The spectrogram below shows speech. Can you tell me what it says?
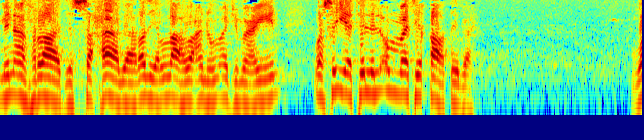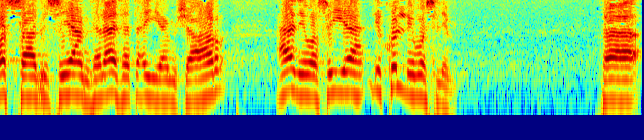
من أفراد الصحابة رضي الله عنهم أجمعين وصية للأمة قاطبة. وصى بصيام ثلاثة أيام شهر هذه وصية لكل مسلم. فإذا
